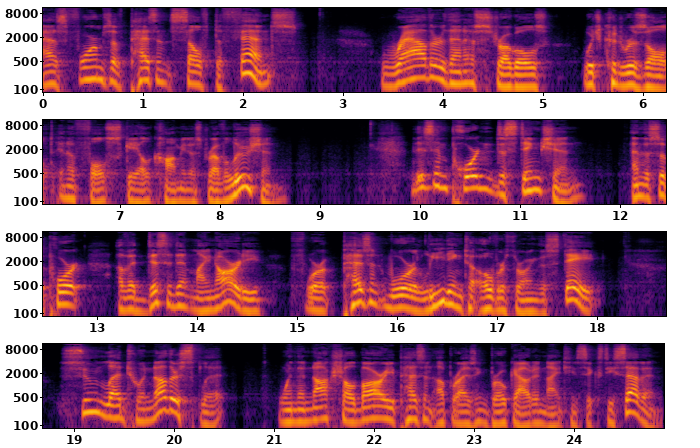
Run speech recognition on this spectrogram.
as forms of peasant self-defense rather than as struggles which could result in a full-scale communist revolution. This important distinction and the support of a dissident minority for a peasant war leading to overthrowing the state soon led to another split when the Naxalbari peasant uprising broke out in 1967.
